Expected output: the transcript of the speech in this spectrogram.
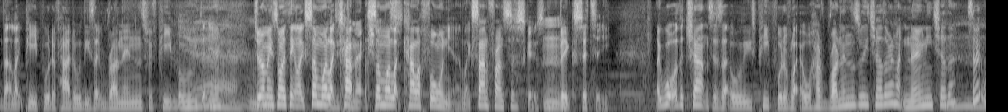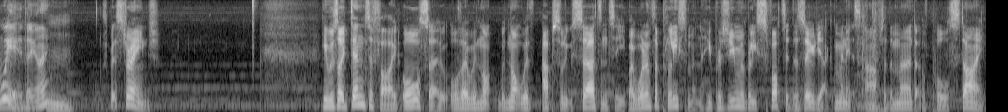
that like people would have had all these like run-ins with people? that- Yeah. do you know what I mean? So I think like somewhere All like Ca- somewhere like California, like San Francisco, it's like a Mm. big city. Like, what are the chances that all these people would have like all had run-ins with each other and like known each other? It's a bit weird, don't you think? Mm. It's a bit strange. He was identified also, although with not, with not with absolute certainty, by one of the policemen who presumably spotted the Zodiac minutes after the murder of Paul Stine.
